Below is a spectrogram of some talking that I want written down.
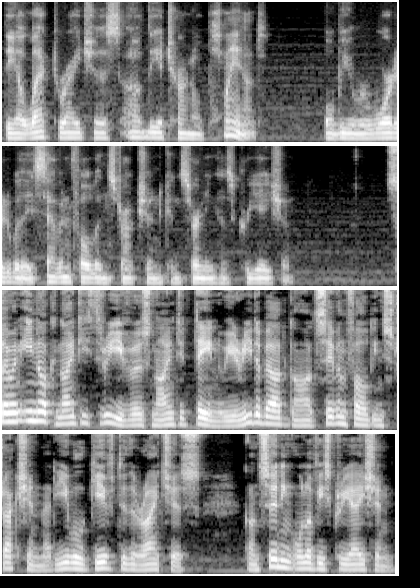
the elect righteous of the eternal plant will be rewarded with a sevenfold instruction concerning his creation. So in Enoch 93 verse 9 to 10 we read about God's sevenfold instruction that he will give to the righteous concerning all of his creation.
